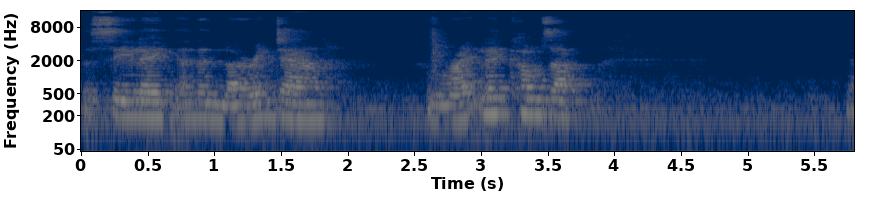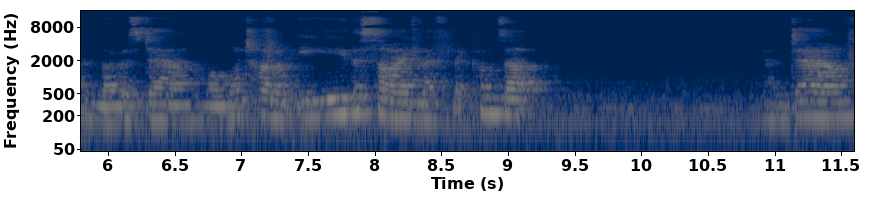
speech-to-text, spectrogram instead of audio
the ceiling and then lowering down. Right leg comes up and lowers down. One more time on either side, left leg comes up and down,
